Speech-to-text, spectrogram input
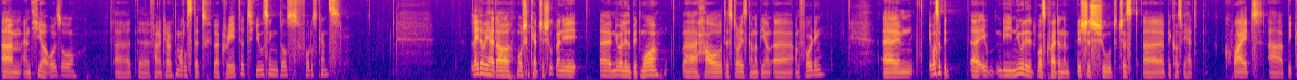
Um, and here also uh, the final character models that were created using those photo scans. Later we had our motion capture shoot when we uh, knew a little bit more uh, how the story is going to be uh, unfolding. Um, it was a bit, uh, it, we knew that it was quite an ambitious shoot just uh, because we had quite big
